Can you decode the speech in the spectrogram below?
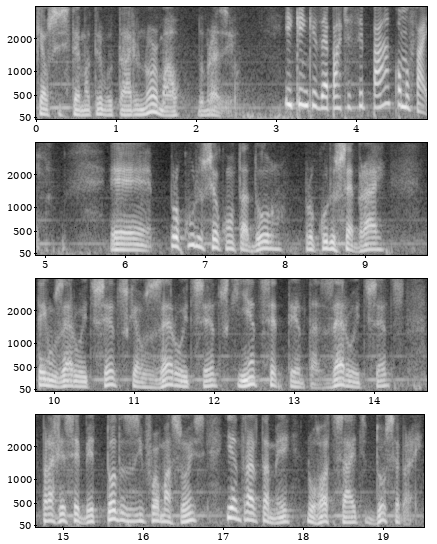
que é o sistema tributário normal do Brasil. E quem quiser participar, como faz? É, procure o seu contador, procure o Sebrae, tem o 0800, que é o 0800 570 0800, para receber todas as informações e entrar também no hot site do Sebrae.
